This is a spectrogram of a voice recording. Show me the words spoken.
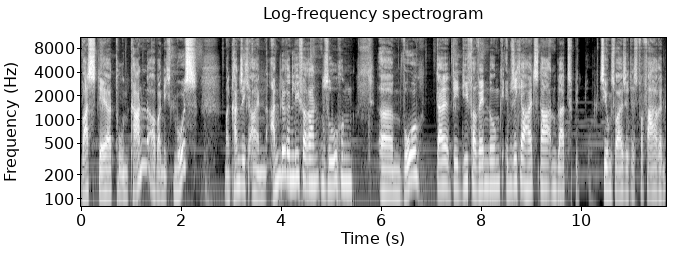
was der tun kann, aber nicht muss. Man kann sich einen anderen Lieferanten suchen, ähm, wo die, die Verwendung im Sicherheitsdatenblatt beziehungsweise das Verfahren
